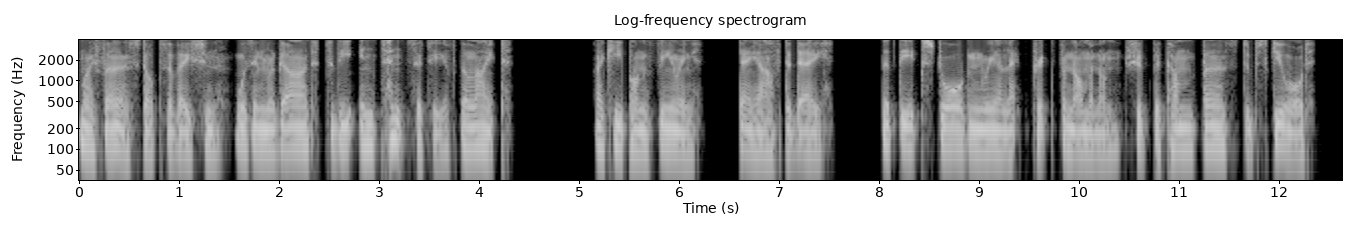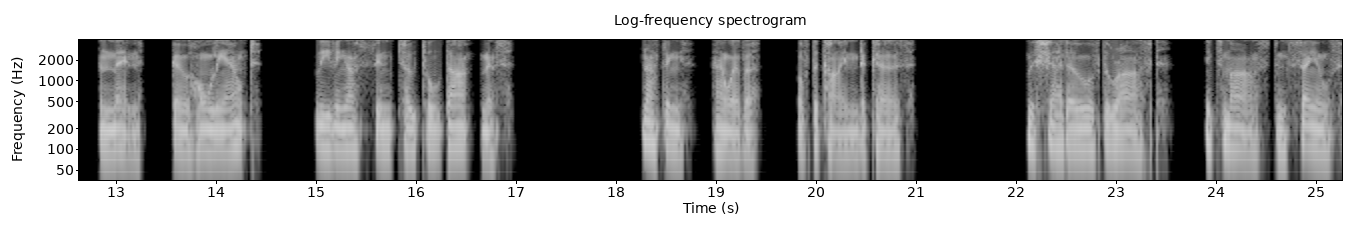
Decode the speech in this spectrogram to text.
my first observation was in regard to the intensity of the light. I keep on fearing, day after day, that the extraordinary electric phenomenon should become first obscured and then go wholly out, leaving us in total darkness. Nothing, however, of the kind occurs. The shadow of the raft, its mast and sails,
